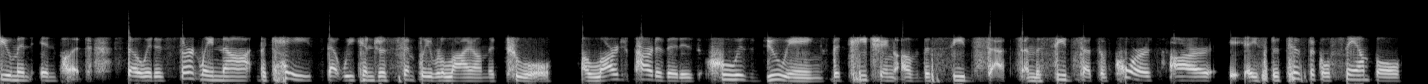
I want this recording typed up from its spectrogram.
human input. So it is certainly not the case that we can just simply rely on the tool a large part of it is who is doing the teaching of the seed sets. And the seed sets, of course, are a statistical sample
